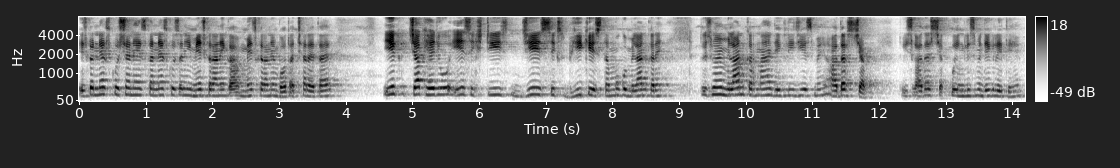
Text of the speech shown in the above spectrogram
इसका नेक्स्ट क्वेश्चन है, इसका नेक्स्ट क्वेश्चन ये मैच कराने का मैच कराने में बहुत अच्छा रहता है। एक चक है जो ए सिक्सटी जे सिक्स भी के स्तंभों को मिलान करें। तो इसमें मिलान करना है, देख लीजिए इसमें, आदर्श चक। तो इस आदर्श चक को इंग्लिश में देख लेते हैं।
